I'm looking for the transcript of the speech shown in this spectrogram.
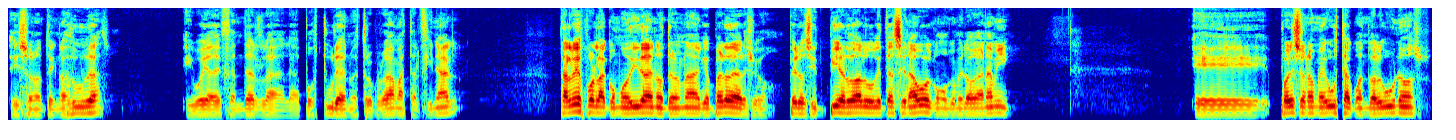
Eso no tengas dudas. Y voy a defender la, la postura de nuestro programa hasta el final. Tal vez por la comodidad de no tener nada que perder yo. Pero si pierdo algo que te hacen a vos, como que me lo hagan a mí. Eh, por eso no me gusta cuando algunos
